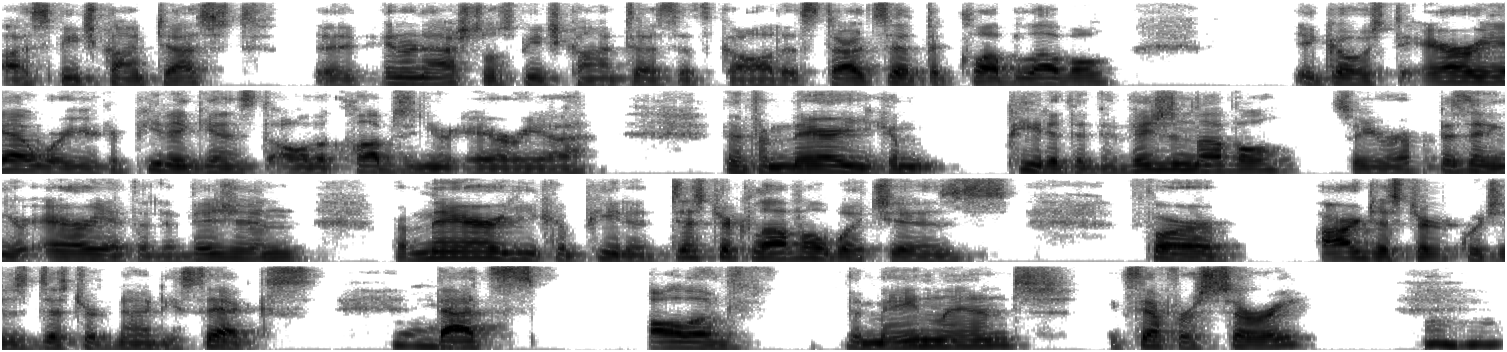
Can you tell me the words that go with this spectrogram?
a speech contest, an international speech contest, it's called. It starts at the club level. It goes to area where you're competing against all the clubs in your area. Then from there, you can compete at the division level. So you're representing your area at the division. From there, you compete at district level, which is for our district, which is District 96, Yeah. that's all of the mainland except for Surrey, Mhm.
